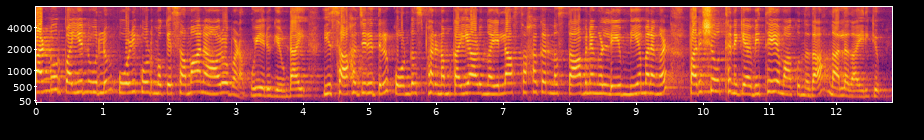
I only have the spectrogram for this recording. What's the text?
കണ്ണൂർ പയ്യന്നൂരിലും കോഴിക്കോടുമൊക്കെ സമാന ആരോപണം ഉയരുകയുണ്ടായി. ഈ സാഹചര്യത്തിൽ കോൺഗ്രസ് ഭരണം കൈയാളുന്ന എല്ലാ സഹകരണ സ്ഥാപനങ്ങളിലെയും നിയമനങ്ങൾ പരിശോധനയ്ക്ക് വിധേയമാക്കുന്നത് നല്ലതായിരിക്കും.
